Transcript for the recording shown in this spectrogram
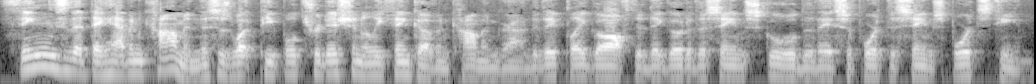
things that they have in common. This is what people traditionally think of in common ground. Do they play golf? Did they go to the same school? Do they support the same sports team?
